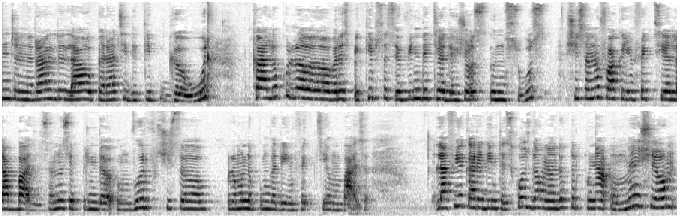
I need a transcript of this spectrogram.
în general de la operații de tip găuri, ca locul uh, respectiv să se vindece de jos în sus și să nu facă infecție la bază, să nu se prindă în vârf și să rămână pungă de infecție în bază. La fiecare dinte scos, doamna doctor punea o meșă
